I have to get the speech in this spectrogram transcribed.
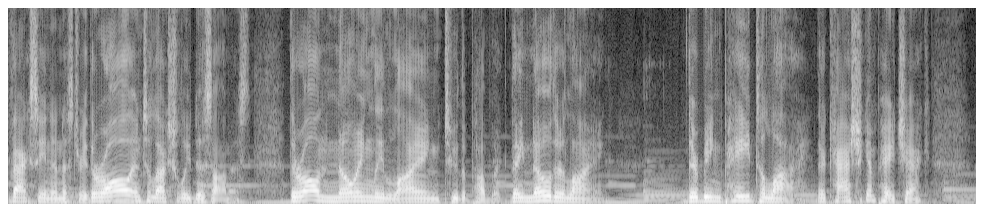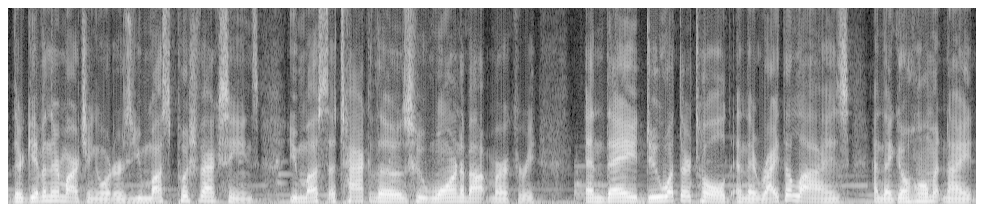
vaccine industry. They're all intellectually dishonest. They're all knowingly lying to the public. They know they're lying. They're being paid to lie. They're cashing a paycheck. They're given their marching orders. You must push vaccines. You must attack those who warn about mercury. And they do what they're told and they write the lies and they go home at night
